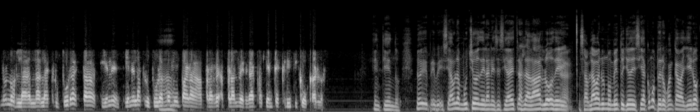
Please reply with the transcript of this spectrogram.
No, no, la, la, la estructura está, tiene, tiene la estructura ah. como para, para, para albergar pacientes críticos, Carlos. Entiendo. Eh, eh, se habla mucho de la necesidad de trasladarlo, de se hablaba en un momento, yo decía, ¿cómo Pedro Juan Caballero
